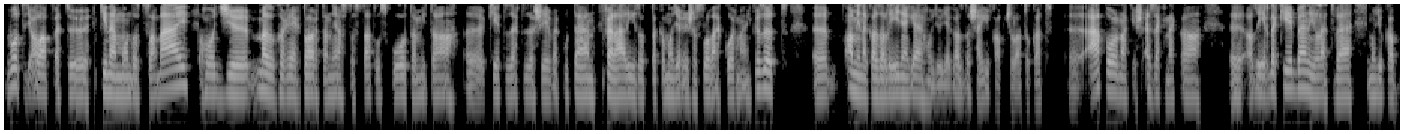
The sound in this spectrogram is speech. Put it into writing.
volt egy alapvető ki nem mondott szabály, hogy meg akarják tartani azt a status quo-t, amit a 2010-es évek után felállítottak a magyar és a szlovák kormány között, aminek az a lényege, hogy ugye gazdasági kapcsolatokat ápolnak, és ezeknek a az érdekében, illetve mondjuk a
